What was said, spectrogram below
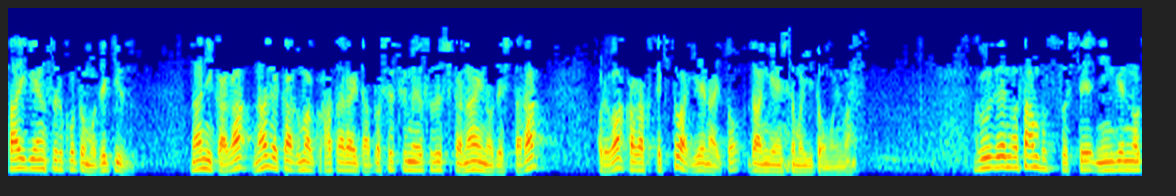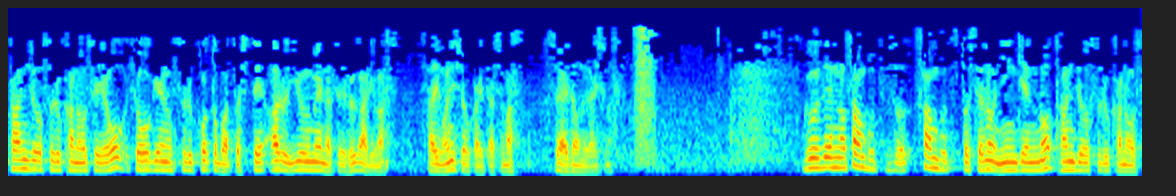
再現することもできず、何かがなぜかうまく働いたと説明するしかないのでしたら、これは科学的とは言えないと断言してもいいと思います。偶然の産物として人間の誕生する可能性を表現する言葉としてある有名なセリフがあります。最後に紹介いたします。スライドお願いします。偶然の産物産物としての人間の誕生する可能性、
